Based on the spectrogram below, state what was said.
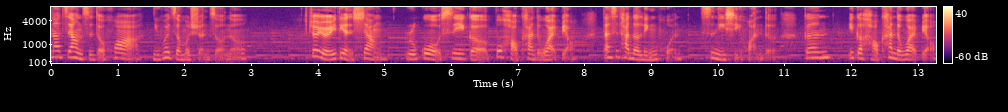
那这样子的话，你会怎么选择呢？就有一点像。如果是一个不好看的外表，但是他的灵魂是你喜欢的，跟一个好看的外表，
